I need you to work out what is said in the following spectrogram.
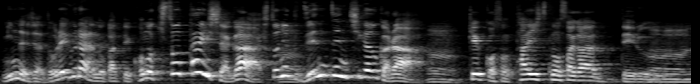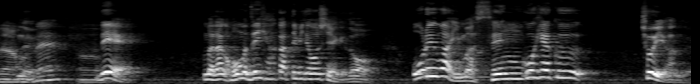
みんなじゃあどれぐらいあるのかっていうこの基礎代謝が人によって全然違うから、うん。結構その体質の差が出るうんなるほどね。うん。でまあだからほんまぜひ測ってみてほしいんやけど俺は今1500ちょいあんのよ、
